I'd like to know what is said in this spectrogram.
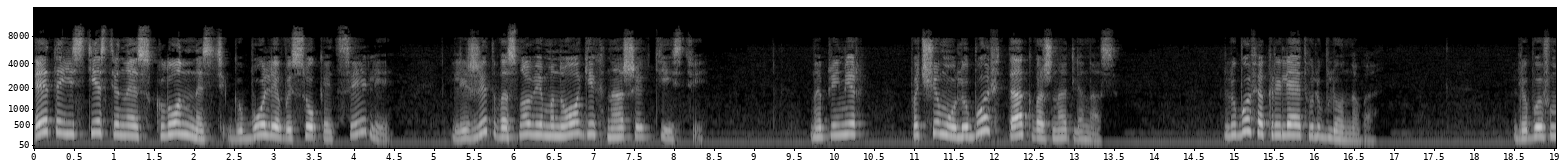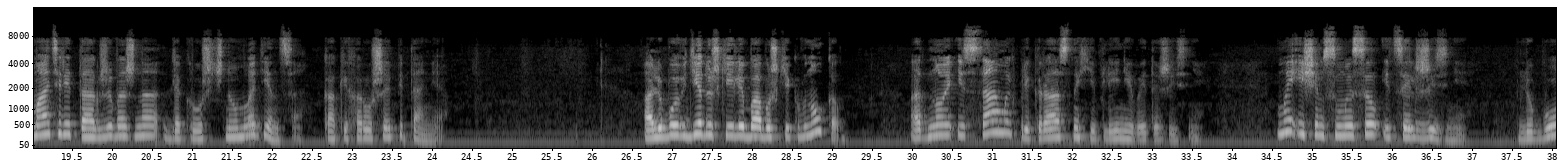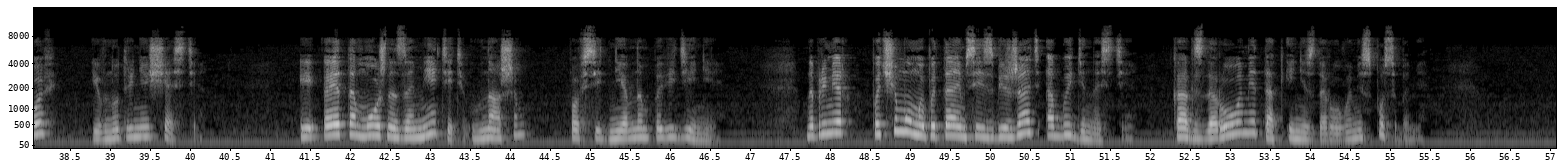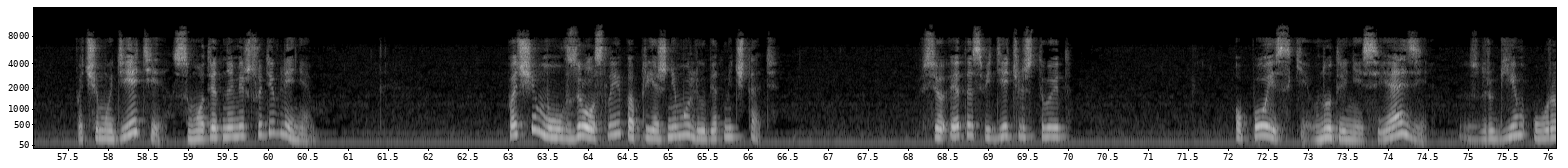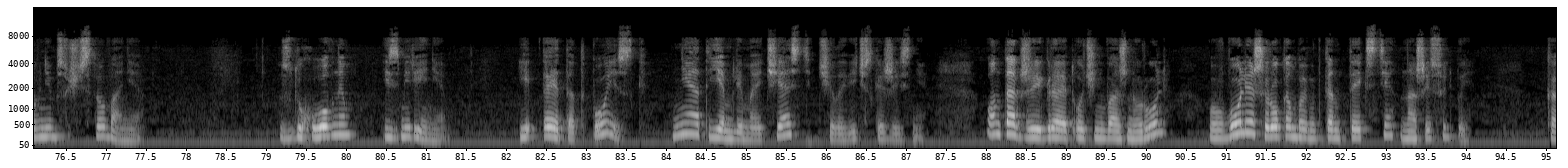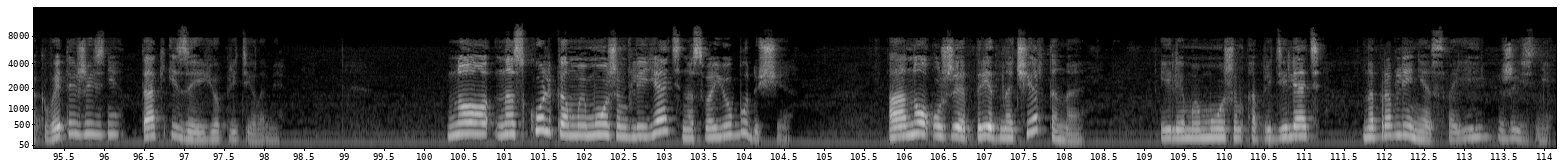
Эта естественная склонность к более высокой цели лежит в основе многих наших действий. Например, почему любовь так важна для нас? Любовь окрыляет влюбленного. Любовь матери также важна для крошечного младенца, как и хорошее питание. А любовь дедушки или бабушки к внукам – одно из самых прекрасных явлений в этой жизни. Мы ищем смысл и цель жизни, любовь и внутреннее счастье. И это можно заметить в нашем повседневном поведении. Например, почему мы пытаемся избежать обыденности, как здоровыми, так и нездоровыми способами. Почему дети смотрят на мир с удивлением? Почему взрослые по-прежнему любят мечтать? Все это свидетельствует о поиске внутренней связи с другим уровнем существования, с духовным измерением. И этот поиск – неотъемлемая часть человеческой жизни – он также играет очень важную роль в более широком контексте нашей судьбы, как в этой жизни, так и за ее пределами. Но насколько мы можем влиять на свое будущее? Оно уже предначертано или мы можем определять направление своей жизни?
